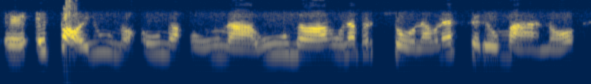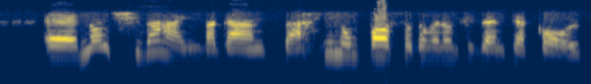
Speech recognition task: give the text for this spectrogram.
eh, e poi uno, uno, una, una, una, persona, un essere umano, eh, non ci va in vacanza in un posto dove non si sente accolto.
